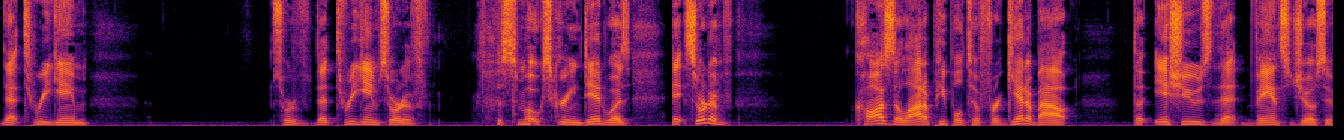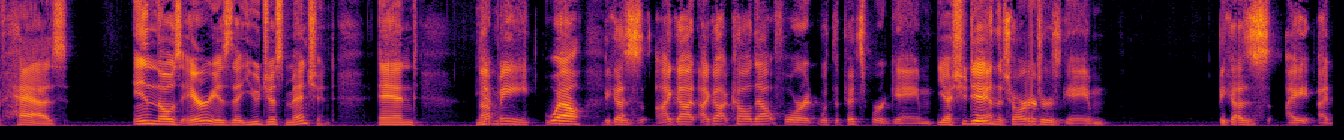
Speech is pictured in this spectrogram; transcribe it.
that three game sort of that three game sort of smokescreen did was it sort of caused a lot of people to forget about the issues that Vance Joseph has in those areas that you just mentioned. And not yeah, me. Well, because I got I got called out for it with the Pittsburgh game. Yes, you did. And the Chargers game because I I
